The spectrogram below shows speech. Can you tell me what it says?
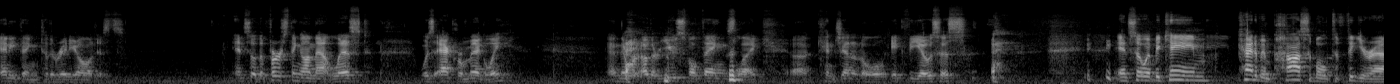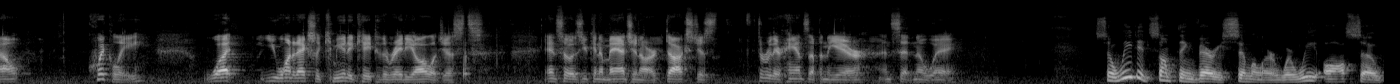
anything to the radiologists. And so the first thing on that list was acromegaly, and there were other useful things like uh, congenital ichthyosis. And so it became kind of impossible to figure out quickly what you wanted to actually communicate to the radiologists. And so, as you can imagine, our docs just threw their hands up in the air and said, no way. So, we did something very similar where we also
